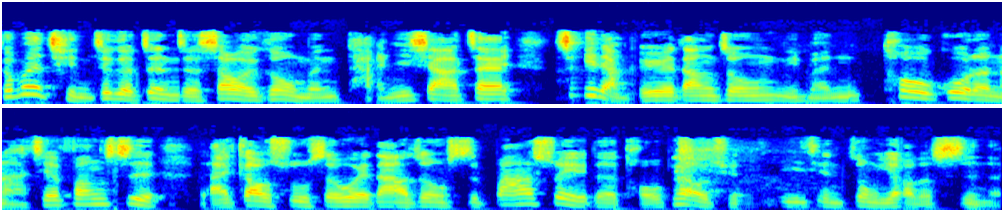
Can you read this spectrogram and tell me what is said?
可不可以请这个正泽稍微跟我们谈一下，在这一两个月当中，你们透过了哪些方式来告诉社会大众，十八岁的投票权是一件重要的事呢？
